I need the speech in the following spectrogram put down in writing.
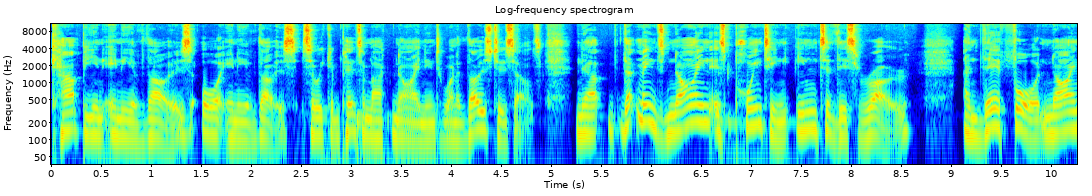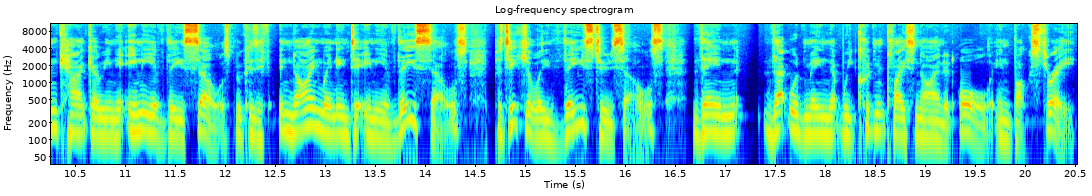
can't be in any of those or any of those. So we can pencil mark 9 into one of those two cells. Now that means 9 is pointing into this row and therefore 9 can't go in any of these cells because if 9 went into any of these cells, particularly these two cells, then that would mean that we couldn't place 9 at all in box 3.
